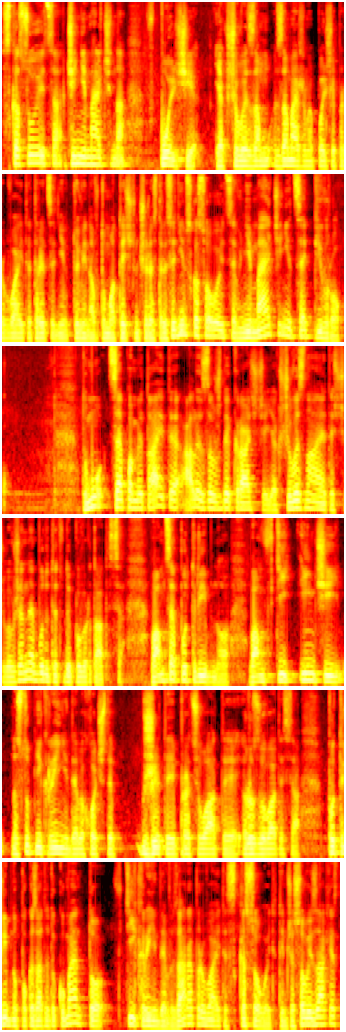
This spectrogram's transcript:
скасується, чи Німеччина в Польщі. Якщо ви за, за межами Польщі перебуваєте 30 днів, то він автоматично через 30 днів скасовується. В Німеччині це півроку. Тому це пам'ятайте, але завжди краще, якщо ви знаєте, що ви вже не будете туди повертатися, вам це потрібно, вам в тій іншій наступній країні, де ви хочете жити, працювати, розвиватися, потрібно показати документ, то в тій країні, де ви зараз перебуваєте, скасовуєте тимчасовий захист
